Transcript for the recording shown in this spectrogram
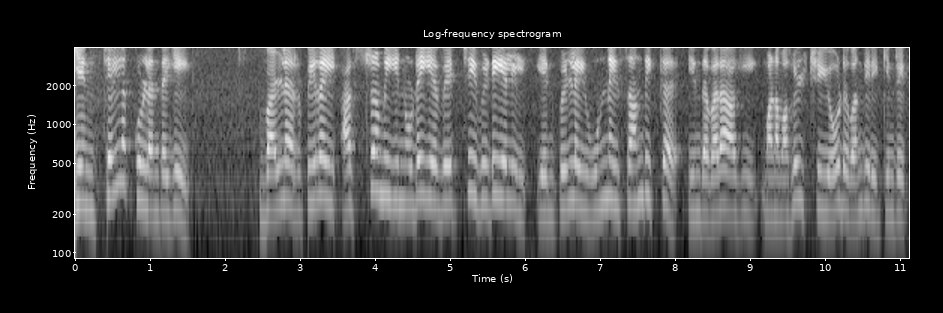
என் செல்ல குழந்தையே வள்ளர் பிறை அஷ்டமியினுடைய வெற்றி விடியலில் என் பிள்ளை உன்னை சந்திக்க இந்த வராகி மனமகிழ்ச்சியோடு வந்திருக்கின்றேன்.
